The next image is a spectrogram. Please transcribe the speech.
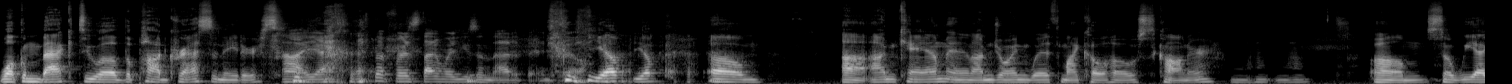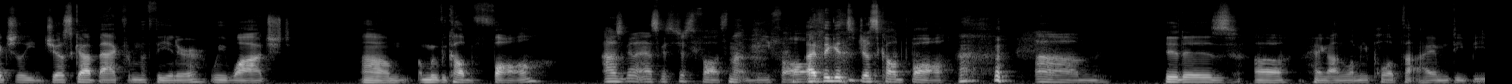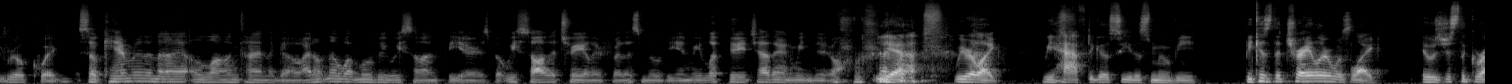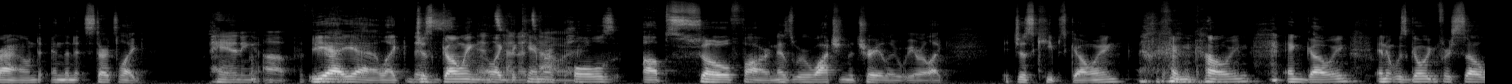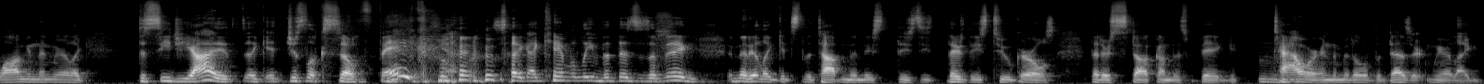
Welcome back to uh, the Podcrastinators. Ah, yeah. That's the first time we're using that at the intro. yep, yep. Um, uh, I'm Cam, and I'm joined with my co-host Connor. hmm hmm Um, so we actually just got back from the theater. We watched um, a movie called Fall. I was gonna ask. It's just fall. It's not the fall. I think it's just called Fall. Um. It is. Uh, hang on, let me pull up the IMDb real quick. So Cameron and I, a long time ago, I don't know what movie we saw in theaters, but we saw the trailer for this movie, and we looked at each other and we knew. Yeah. we were like, we have to go see this movie because the trailer was like, it was just the ground, and then it starts like, Panning up. yeah, yeah, like just going, like the camera tower. pulls up so far, and as we were watching the trailer, we were like, it just keeps going and going and going, and it was going for so long, and then we were like. The CGI, like it just looks so fake. Yeah. it was like I can't believe that this is a thing. And then it like gets to the top, and then there's these, these there's these two girls that are stuck on this big Mhm. tower in the middle of the desert, and we are like,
